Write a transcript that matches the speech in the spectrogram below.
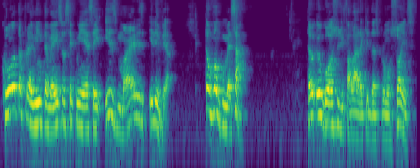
Conta para mim também se você conhece aí Smiles e Livelo. Então vamos começar? Então eu gosto de falar aqui das promoções.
